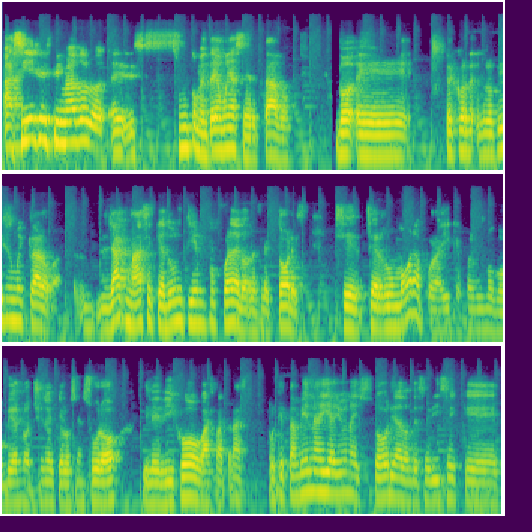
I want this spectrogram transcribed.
Así es, estimado, es un comentario muy acertado. Eh, lo que dices muy claro, Jack Ma se quedó un tiempo fuera de los reflectores. Se, se, rumora por ahí que fue el mismo gobierno chino el que lo censuró y le dijo vas para atrás. Porque también ahí hay una historia donde se dice que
